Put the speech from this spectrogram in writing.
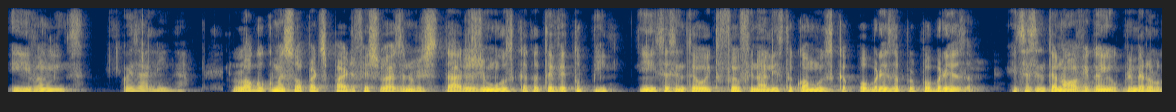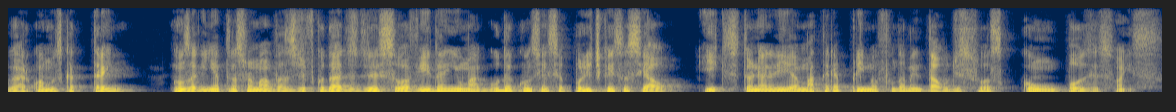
e Ivan Lins. Coisa linda. Logo começou a participar de festivais universitários de música da TV Tupi, e em 68 foi o finalista com a música Pobreza por Pobreza. Em 69 ganhou o primeiro lugar com a música Trem. Gonzaguinha transformava as dificuldades de sua vida em uma aguda consciência política e social e que se tornaria matéria-prima fundamental de suas composições.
